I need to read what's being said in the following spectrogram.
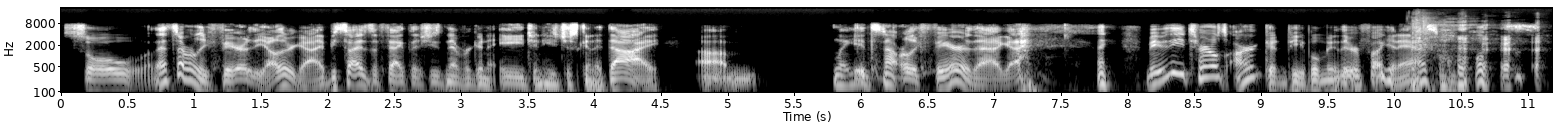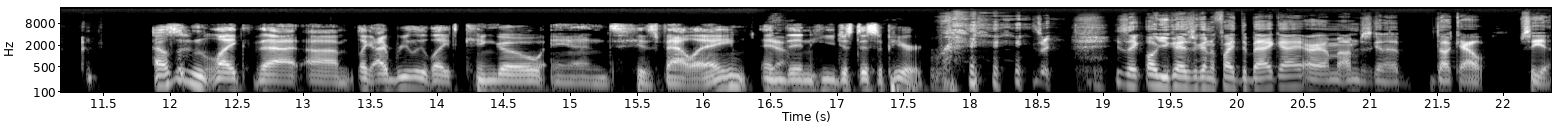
So that's not really fair to the other guy. Besides the fact that she's never going to age and he's just going to die. Um, like it's not really fair to that guy. maybe the Eternals aren't good people. Maybe they're fucking assholes. I also didn't like that. Um, like I really liked Kingo and his valet, and Yeah. then he just disappeared. Right. he's, like, oh, you guys are gonna fight the bad guy. All right, I'm, I'm just gonna duck out. See ya.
